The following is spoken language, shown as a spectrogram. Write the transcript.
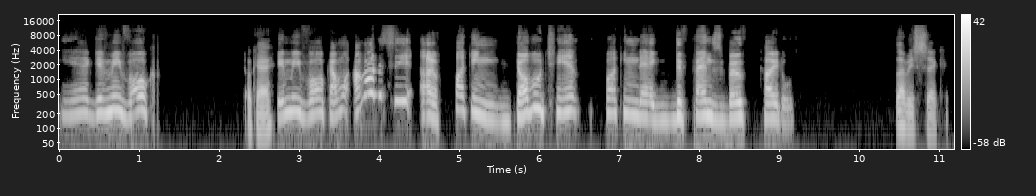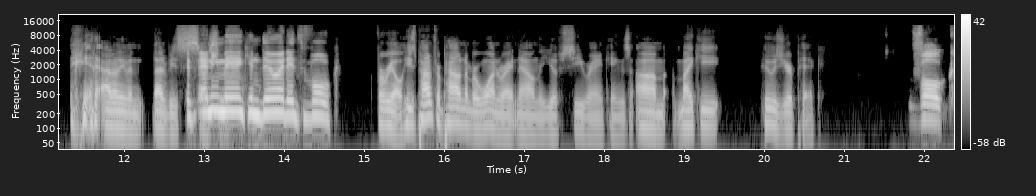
Yeah, give me Volk. Okay. Give me Volk. I want I want to see a fucking double champ fucking that defends both titles. That'd be sick. I don't even that'd be If so any sick. man can do it, it's Volk. for real. He's pound for pound number one right now in the UFC rankings. Um, Mikey, who is your pick? Volk.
